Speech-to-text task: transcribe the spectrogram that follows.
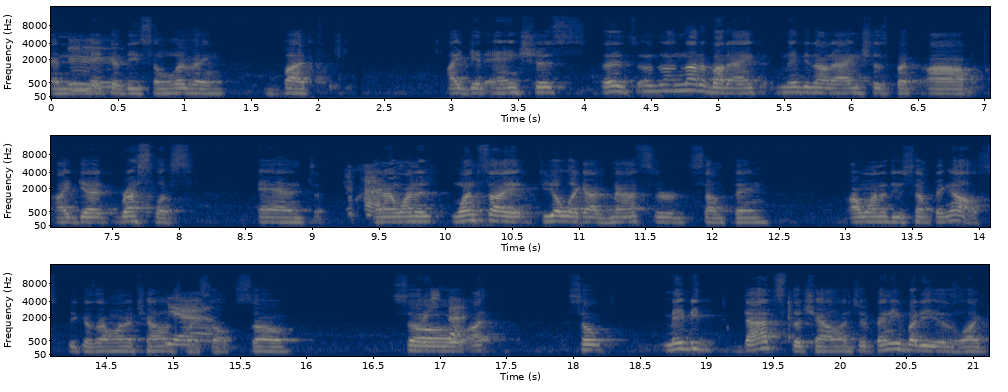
and make a Mm. decent living. But I get anxious. It's not about ang- maybe not anxious, but uh, I get restless, and Okay. and I want to once I feel like I've mastered something, I want to do something else because I want to challenge Yeah. myself. So so I so maybe that's the challenge. If anybody is like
